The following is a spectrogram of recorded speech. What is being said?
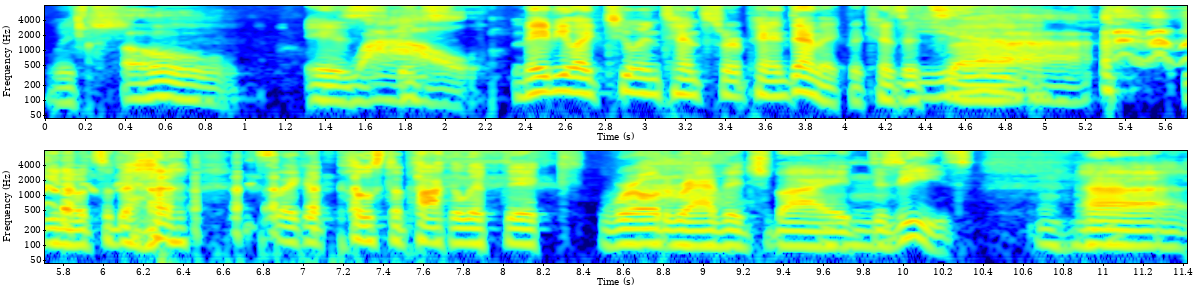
which oh is wow maybe like too intense for a pandemic because it's uh, yeah. uh, you know it's about it's like a post-apocalyptic world wow. ravaged by mm-hmm. disease. Mm-hmm. Uh,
